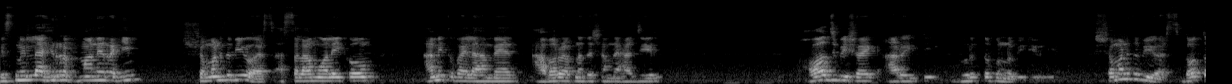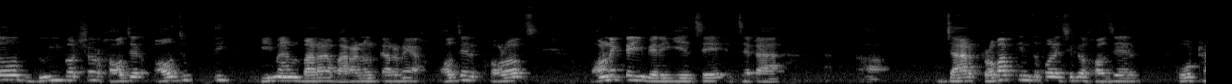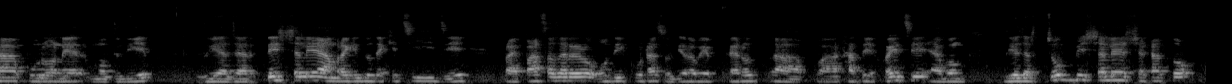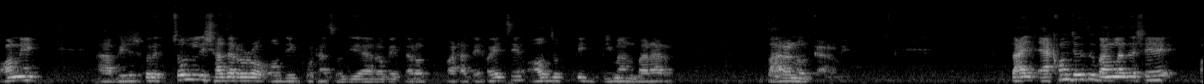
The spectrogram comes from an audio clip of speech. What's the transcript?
বিসমিল্লাহির রহমানির রহিম। সম্মানিত ভিউয়ার্স আসসালামু আলাইকুম। আমি তুফাইল আহমেদ, আবারও আপনাদের সামনে হাজির। হজ বিষয়ক আরও একটি গুরুত্বপূর্ণ ভিডিও নিয়ে। সম্মানিত ভিউয়ার্স গত দুই বছর হজের অযৌক্তিক বিমান ভাড়া বাড়ানোর কারণে হজের খরচ অনেকটাই বেড়ে গিয়েছে, যেটা যার প্রভাব কিন্তু পড়েছিল হজের কোঠা পূরণের মধ্য দিয়ে। দুই হাজার তেইশ সালে আমরা কিন্তু দেখেছি যে প্রায় পাঁচ হাজারেরও অধিক কোটা সৌদি আরবে ফেরত পাঠাতে হয়েছে এবং দুই হাজার চব্বিশ সালে সেটা তো অনেক বিশেষ করে চল্লিশ হাজারেরও অধিক কোটা সৌদি আরবে ফেরত পাঠাতে হয়েছে অযৌক্তিক বিমান ভাড়ার বাড়ানোর কারণে। তাই এখন যেহেতু বাংলাদেশে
